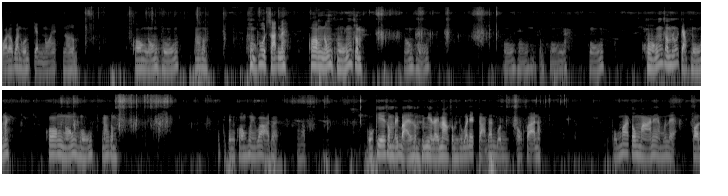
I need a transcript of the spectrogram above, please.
อแล้วบ้านขนแก่นน้อยนะครับคลองหนองหงส์นะครับผมพูดซัดไหมคลองหนองหงส์สมหนองหงส์ หงหงสมหงนะหงหงสมรู้จักหงไหมคลองหนองหงนะครับจะเป็นคลองห้วยว่าด้วยนะครับ โอเคสมบ่ายๆสมมีอะไรมากสมดูบรรยากาศด้านบนท้องฟ้าเนาะผมว่าต้องมาแน่มื้อแหละ ตอน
